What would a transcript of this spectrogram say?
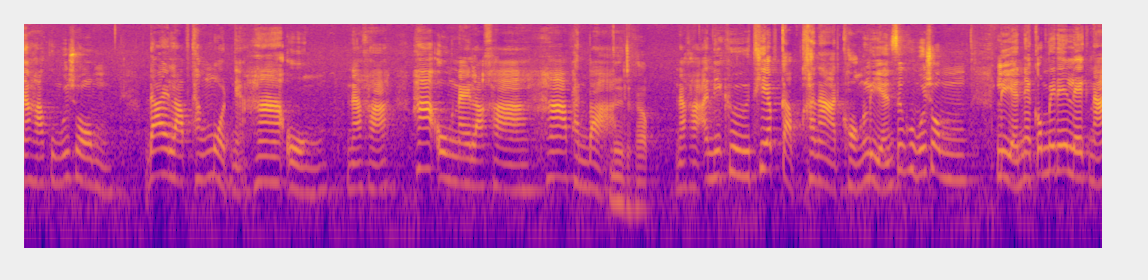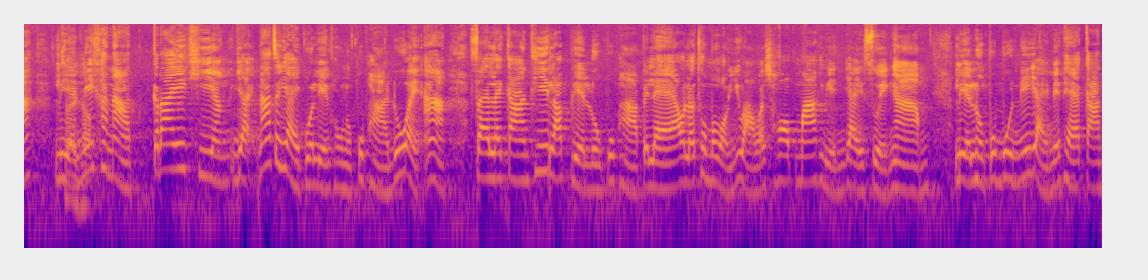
นะคะ คุณผู้ชมได้รับทั้งหมดเนี่ยหองค์นะคะห้าองค์ในราคา 5,000 บาท นี่นะครับ นะคะ อันนี้คือเทียบกับขนาดของเหรียญซึ่งคุณผู้ชมเหรียญเนี่ยก็ไม่ได้เล็กนะ เหรียญใช่ครับนี่ขนาดใกล้เคียงใหญ่น่าจะใหญ่กว่าเหรียญของหลวงปู่ผาด้วยอะแฟนรายการที่รับเหรียญหลวงปู่ผาไปแล้ว แล้วโทรมาบอกยี่หว่าว่าชอบมากเหรียญใหญ่สวยงามเหรียญหลวงปู่บุญนี่ใหญ่ไม่แพ้กัน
